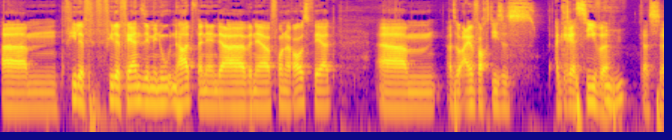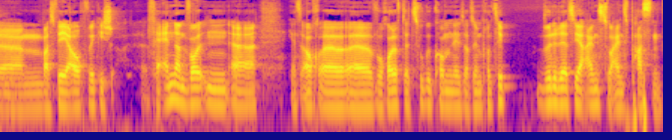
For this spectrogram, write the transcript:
ähm, viele, viele Fernsehminuten hat, wenn er, in der, wenn er vorne rausfährt. Ähm, also einfach dieses Aggressive, mhm. das, ähm, was wir ja auch wirklich verändern wollten, äh, jetzt auch, äh, äh, wo Rolf dazugekommen ist. Also im Prinzip würde das ja eins zu eins passen.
